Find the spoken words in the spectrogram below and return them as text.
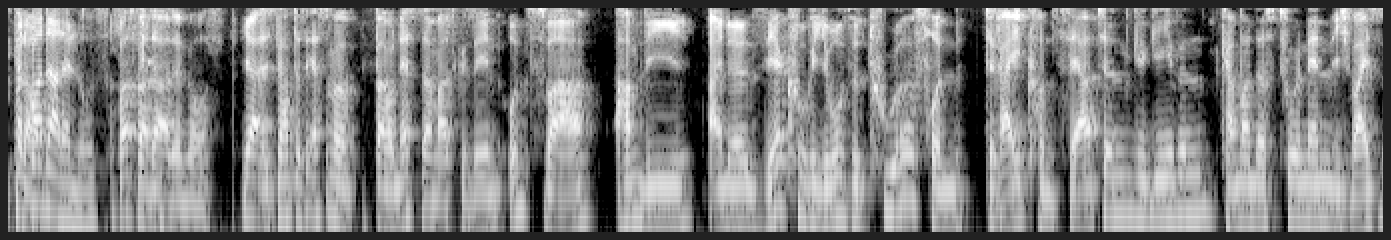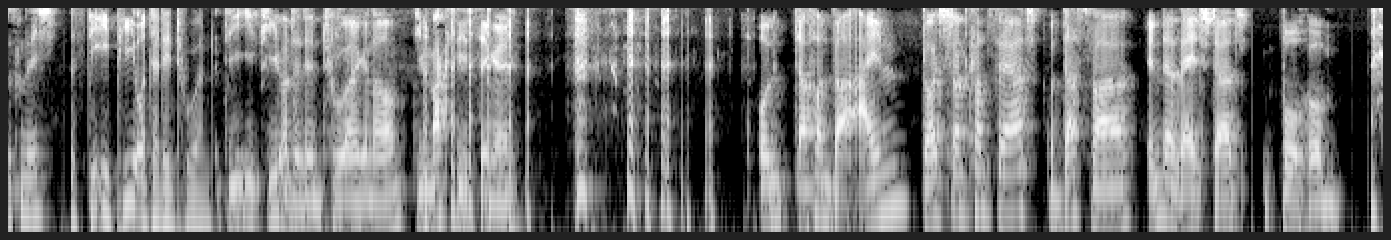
Was Genau. war da denn los? Was war da denn los? Ja, ich habe das erste Mal Baroness damals gesehen. Und zwar haben die eine sehr kuriose Tour von drei Konzerten gegeben. Kann man das Tour nennen? Ich weiß es nicht. Ist die EP unter den Touren. Die EP unter den Touren, genau. Die Maxi-Single. Und davon war ein Deutschlandkonzert und das war in der Weltstadt Bochum.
